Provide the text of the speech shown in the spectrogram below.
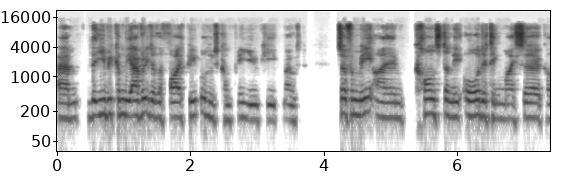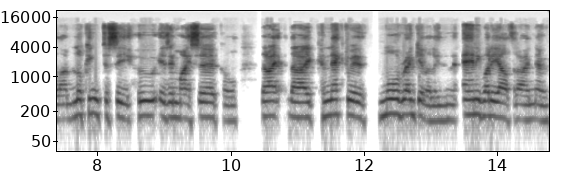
um, that you become the average of the five people whose company you keep most. So for me, I am constantly auditing my circle. I'm looking to see who is in my circle that I that I connect with more regularly than anybody else that I know.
